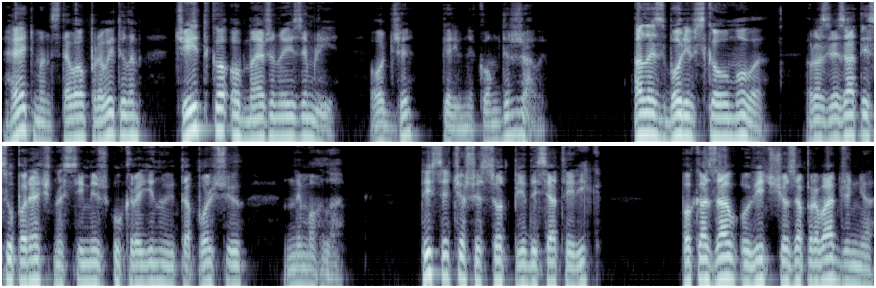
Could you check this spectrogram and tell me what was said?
Гетьман ставав правителем чітко обмеженої землі, отже, керівником держави. Але зборівська умова розв'язати суперечності між Україною та Польщею не могла. 1650 рік показав у що запровадження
